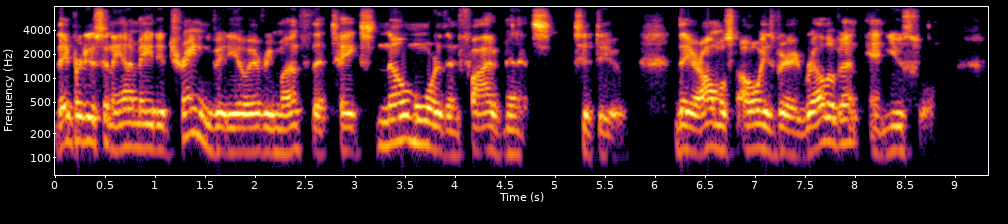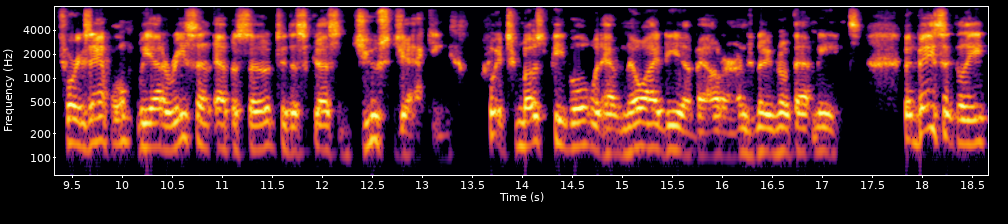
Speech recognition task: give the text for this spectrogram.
They produce an animated training video every month that takes no more than five minutes to do. They are almost always very relevant and useful. For example, we had a recent episode to discuss juice jacking, which most people would have no idea about or don't even know what that means. But basically,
